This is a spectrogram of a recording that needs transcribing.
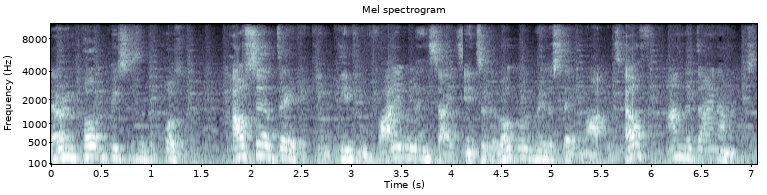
there are important pieces of the puzzle. House sale data can give you valuable insights into the local real estate market's health and the dynamics.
